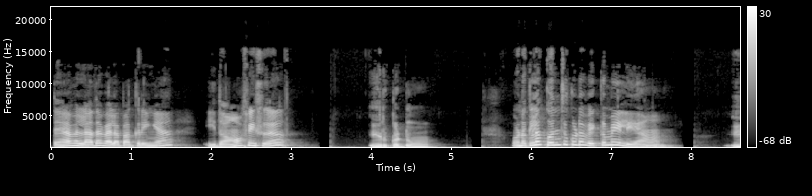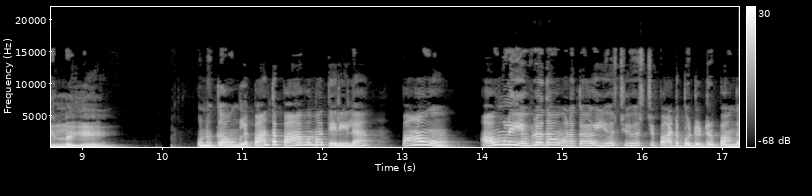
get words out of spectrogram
தேவையில்லாத வேலை பார்க்குறீங்க. இது ஆஃபீஸு இருக்கட்டும். உனக்கெல்லாம் கொஞ்சம் கூட வெக்கமே இல்லையா? இல்லையே. உனக்கு அவங்கள பார்த்த பாவமாக தெரியல? பாவம். அவங்களும் எவ்வளோ தான் உனக்காக யோசிச்சு யோசிச்சு பாட்டு போட்டுட்டு இருப்பாங்க?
